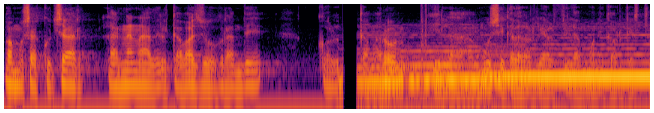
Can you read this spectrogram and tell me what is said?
Vamos a escuchar La nana del caballo grande con el camarón y la música de la Real Filarmónica Orquesta.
